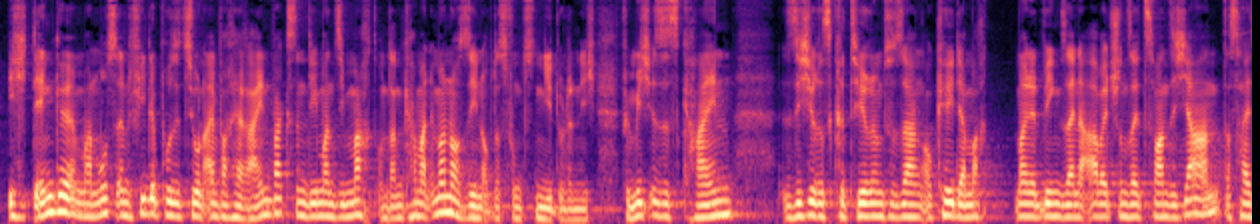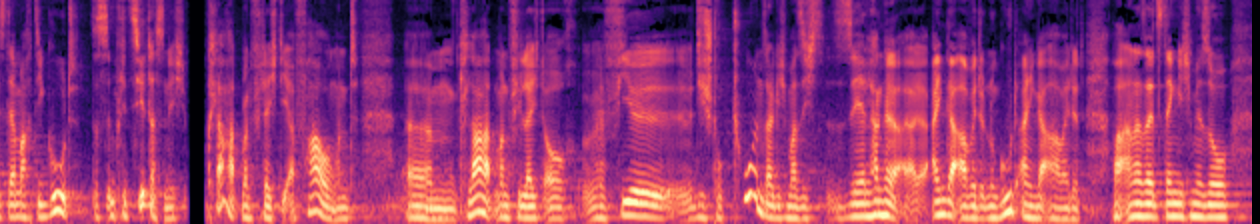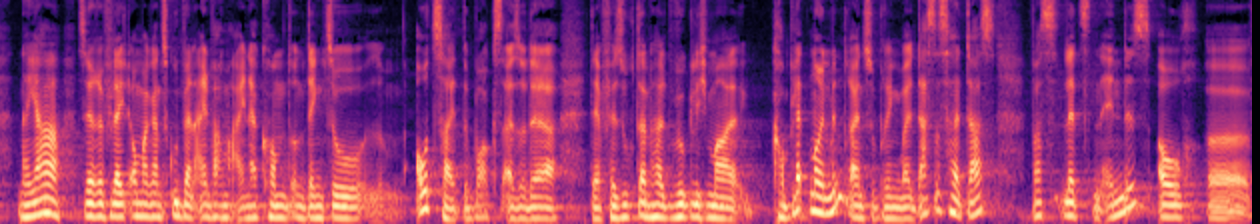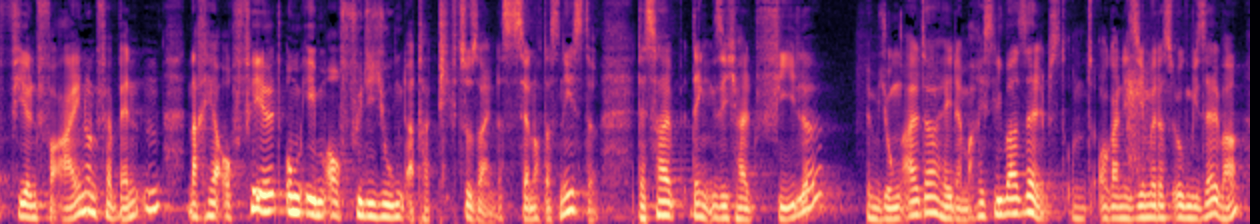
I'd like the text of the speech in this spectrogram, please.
ich denke, man muss in viele Positionen einfach hereinwachsen, indem man sie macht. Und dann kann man immer noch sehen, ob das funktioniert oder nicht. Für mich ist es kein sicheres Kriterium zu sagen, okay, der macht meinetwegen seine Arbeit schon seit 20 Jahren, das heißt, der macht die gut. Das impliziert das nicht. Klar hat man vielleicht die Erfahrung und ähm, klar hat man vielleicht auch äh, viel die Strukturen, sage ich mal, sich sehr lange äh, eingearbeitet und gut eingearbeitet. Aber andererseits denke ich mir so, na ja, es wäre vielleicht auch mal ganz gut, wenn einfach mal einer kommt und denkt so outside the box. Also der, der versucht dann halt wirklich mal komplett neuen Wind reinzubringen, weil das ist halt das, was letzten Endes auch äh, vielen Vereinen und Verbänden nachher auch fehlt, um eben auch für die Jugend attraktiv zu sein. Das ist ja noch das nächste. Deshalb denken sich halt viele im jungen Alter, hey, dann mache ich es lieber selbst und organisiere mir das irgendwie selber,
